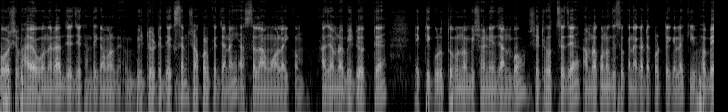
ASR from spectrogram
প্রবাসী ভাই বোনেরা যে যেখান থেকে আমার ভিডিওটি দেখছেন সকলকে জানাই আসসালামু আলাইকুম। আজ আমরা ভিডিওতে একটি গুরুত্বপূর্ণ বিষয় নিয়ে জানব। সেটি হচ্ছে যে আমরা কোনো কিছু কেনাকাটা করতে গেলে কীভাবে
